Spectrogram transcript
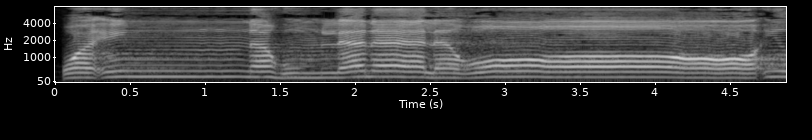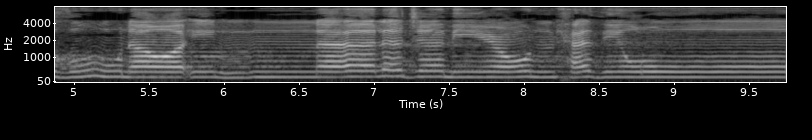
وإنهم لنا لغائظون وإنا لجميع حذرون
